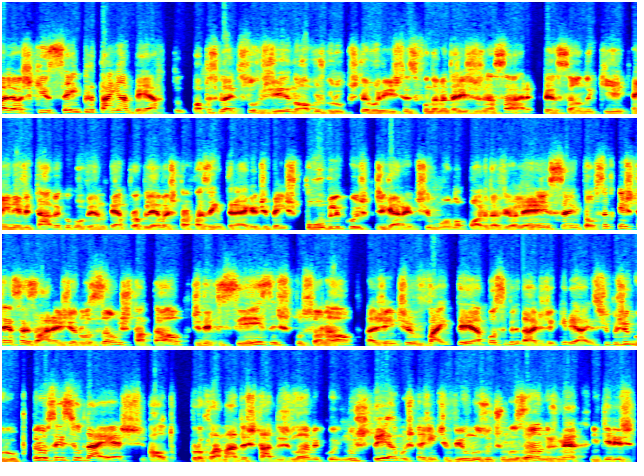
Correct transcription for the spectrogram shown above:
Olha, acho que sempre está em aberto a possibilidade de surgir novos grupos terroristas e fundamentalistas nessa área, pensando que é inevitável que o governo tenha problemas para fazer entrega de bens públicos, de garantir o monopólio da violência. Então, sempre que a gente tem essas áreas de erosão estatal, de deficiência institucional, a gente vai ter a possibilidade de criar esse tipo de grupo. Eu não sei se o Daesh, autoproclamado Estado Islâmico, nos termos que a gente viu nos últimos anos, né, em que eles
